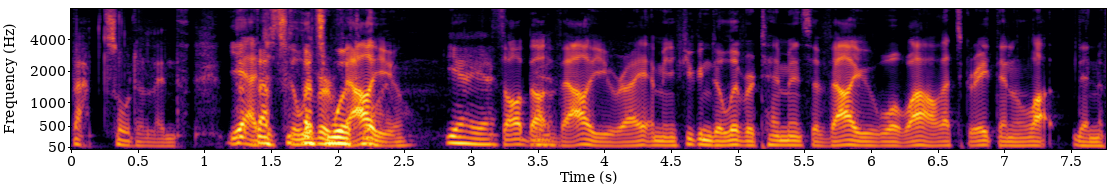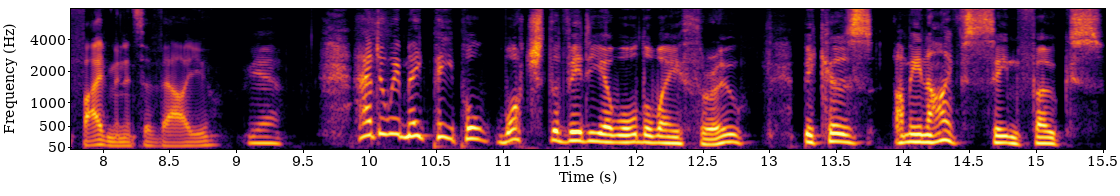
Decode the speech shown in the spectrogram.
that sort of length. Yeah, Th- just deliver worthwhile. value. Yeah, yeah. It's all about value, right? I mean, if you can deliver ten minutes of value, well, wow, that's great. Then a lot, then five minutes of value. Yeah. How do we make people watch the video all the way through? Because I mean, I've seen folks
